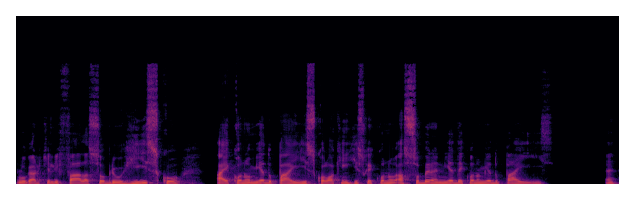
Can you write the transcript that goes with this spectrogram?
lugar que ele fala sobre o risco à economia do país, coloca em risco a, a soberania da economia do país, né?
